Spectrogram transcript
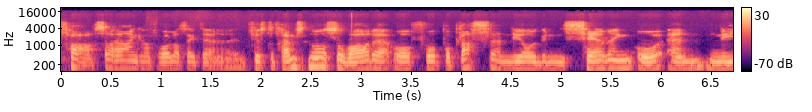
faser her en kan forholde seg til. Først og fremst nå så var det å få på plass en ny organisering og en ny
